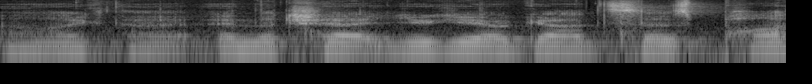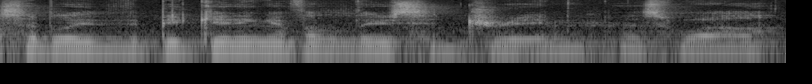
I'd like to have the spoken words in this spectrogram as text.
I like that. In the chat, Yu-Gi-Oh God says possibly the beginning of a lucid dream as well.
